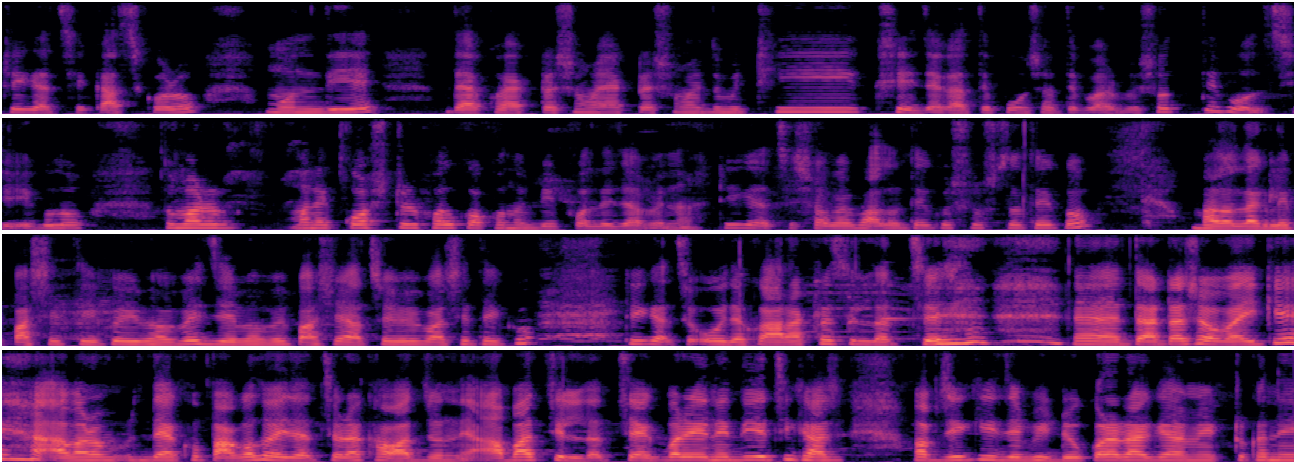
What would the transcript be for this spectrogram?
ঠিক আছে, কাজ করো মন দিয়ে। দেখো একটা সময় একটা সময় তুমি ঠিক সেই জায়গাতে পৌঁছাতে পারবে। সত্যি বলছি, এগুলো তোমার মানে কষ্টের ফল কখনো বিফলে যাবে না, ঠিক আছে? সবাই ভালো থেকো, সুস্থ থেকো। ভালো লাগলে পাশে থেকো এইভাবে, যেভাবে পাশে আছো এইভাবে পাশে থেকো, ঠিক আছে? ওই দেখো আর একটা চিল্লাচ্ছে। হ্যাঁ টাটা সবাইকে। আমার দেখো পাগল হয়ে যাচ্ছে ওরা খাওয়ার জন্য, আবার চিল্লাচ্ছে। একবার এনে দিয়েছি খাস ভাবছি কি যে ভিডিও করার আগে আমি একটুখানি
